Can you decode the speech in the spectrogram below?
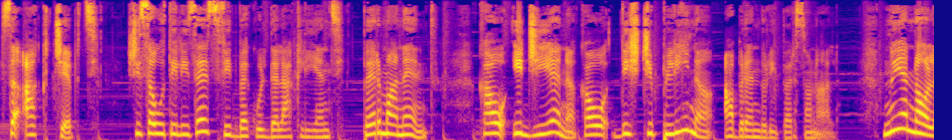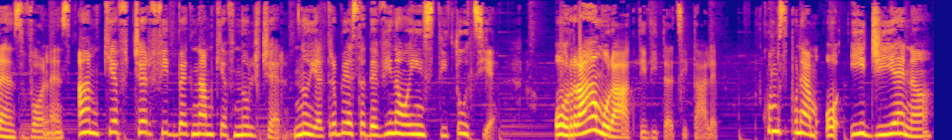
să accepti și să utilizezi feedback-ul de la clienți permanent, ca o igienă, ca o disciplină a brandului personal. Nu e nolens volens, am chef, cer feedback, n-am chef, nu-l cer. Nu, el trebuie să devină o instituție, o ramură a activității tale. Cum spuneam, o igienă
